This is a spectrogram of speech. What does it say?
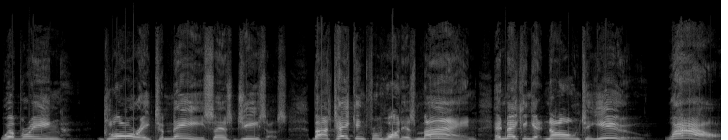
will bring glory to me, says Jesus, by taking from what is mine and making it known to you. Wow!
